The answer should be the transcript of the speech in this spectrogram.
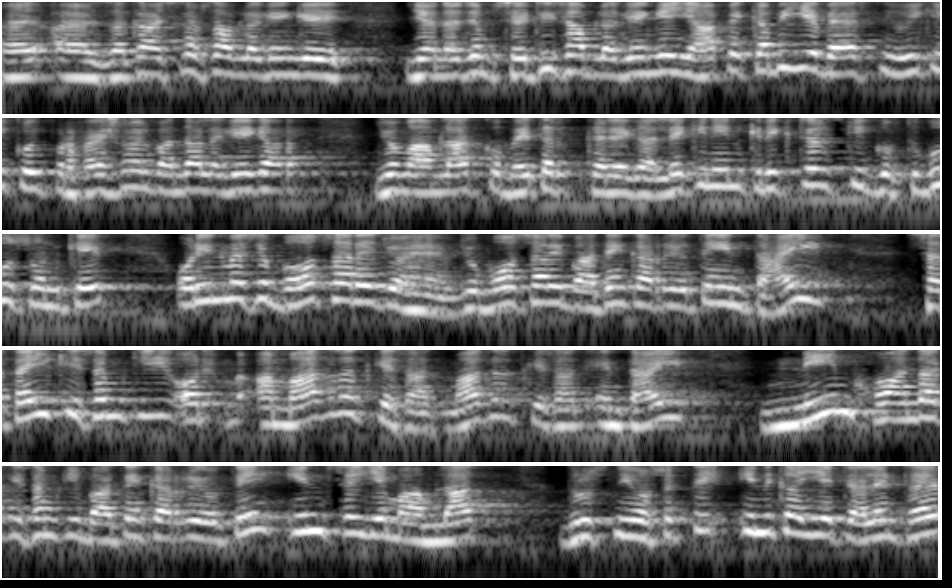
जका अशरफ साहब लगेंगे या नजम सेठी साहब लगेंगे यहाँ पे कभी ये बहस नहीं हुई कि कोई प्रोफेशनल बंदा लगेगा जो मामला को बेहतर करेगा। लेकिन इन क्रिकेटर्स की गुफ्तगु सुन के और इनमें से बहुत सारे जो हैं जो बहुत सारी बातें कर रहे होते हैं इंतहाई सतही किस्म की और माजरत के साथ, माजरत के साथ इंतहाई नीम ख्वादा किस्म की बातें कर रहे होते हैं। इनसे ये मामला दुरुस्त नहीं हो सकते। इनका ये टैलेंट है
